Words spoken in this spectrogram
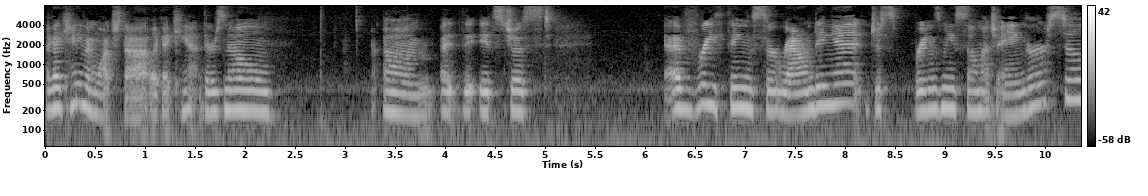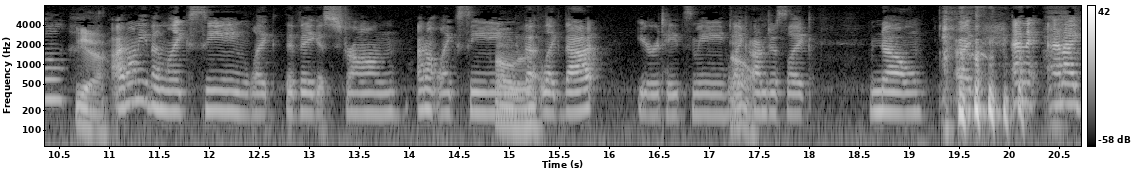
Like I can't even watch that. Like I can't. There's no. Um, I, it's just everything surrounding it just brings me so much anger still. yeah. I don't even like seeing like the Vegas Strong. I don't like seeing Oh, really? that like that irritates me. Like Oh. I'm just like no. I, and and I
